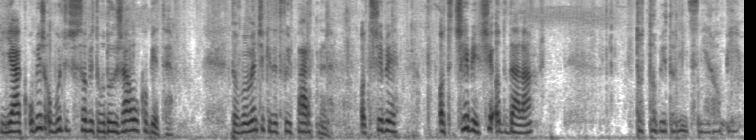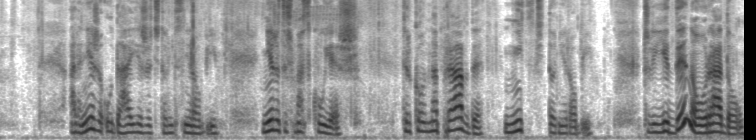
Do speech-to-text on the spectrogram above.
jak umiesz obudzić w sobie tą dojrzałą kobietę, to w momencie, kiedy twój partner od siebie, od ciebie się oddala, to tobie to nic nie robi. Ale nie, że udajesz, że ci to nic nie robi. Nie, że coś maskujesz, tylko naprawdę nic ci to nie robi. Czyli jedyną radą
